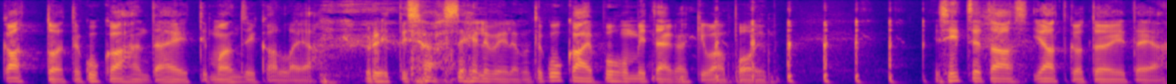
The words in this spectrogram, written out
katsoi, että kuka häntä heitti mansikalla ja yritti saada selville, mutta kuka ei puhu mitään, kaikki vaan poimi. Ja sitten se taas jatko töitä ja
